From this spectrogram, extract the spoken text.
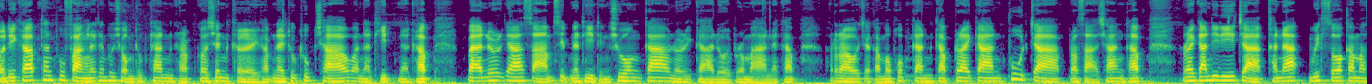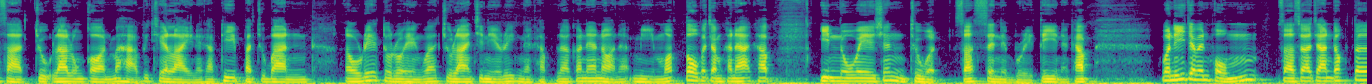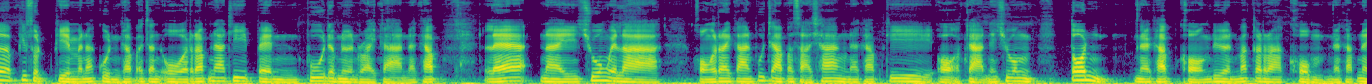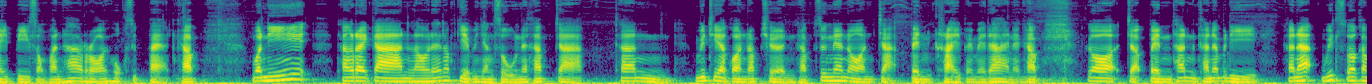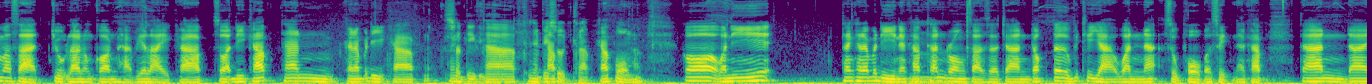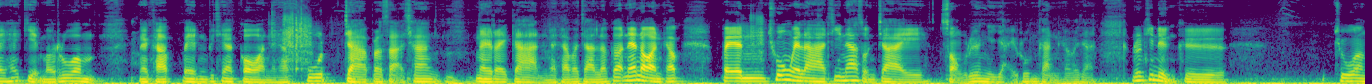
วัสดีครับ ท่านผู้ฟังและท่านผู้ชมทุกท่านครับ ก็เช่นเคยครับ ในทุกๆเช้าวันอาทิตย์นะครับ8นาฬิกา30 นาทีถึงช่วง9นาฬิกาโดยประมาณนะครับ เราจะกลับมาพบกันกับรายการพูดจาประสาช่างครับ รายการดีๆ จากคณะวิศวกรรมศาสตร์ จุฬาลงกรณ์มหาวิทยาลัยนะครับ ที่ปัจจุบันเราเรียกตัวเราเองว่าจุฬา Engineering นะครับ แล้วก็แน่นอนนะมีมอตโต้ประจำคณะครับ Innovation toward Sustainability นะครับ วันนี้จะเป็นผมศาสตราจารย์ดรพิสุทธิ์เพียรมนกุลครับอาจารย์โอรับหน้าที่เป็นผู้ดำเนินรายการนะครับ และในช่วงเวลาของรายการผู้จาภาษาช่างนะครับที่ออกอากาศในช่วงต้นนะครับของเดือนมกราคมนะครับในปี 2568 ครับ วันนี้ทางรายการเราได้รับเกียรติเป็นอย่างสูงนะครับจาก ท่านวิทยากรรับเชิญครับ ซึ่งแน่นอนจะเป็นใครไปไม่ได้นะครับ ก็จะเป็นท่านคณะบดี คณะวิศวกรรมศาสตร์ จุฬาลงกรณ์มหาวิทยาลัยครับ สวัสดีครับ ท่านคณะบดีครับ สวัสดีครับท่านพิสุทธิ์ครับครับผม ก็วันนี้ ท่านคณะบดีนะครับ ท่านรองศาสตราจารย์ ดร วิทยาวันณสุโพประสิทธิ์นะครับ ท่านได้ให้เกียรติมาร่วมนะครับ เป็นวิทยากรนะครับ พูดจาประสาช่างในรายการนะครับ อาจารย์แล้วก็แน่นอนครับ เป็นช่วงเวลาที่น่าสนใจ 2 เรื่องใหญ่ๆร่วมกันครับอาจารย์เรื่องที่ 1 คือช่วง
